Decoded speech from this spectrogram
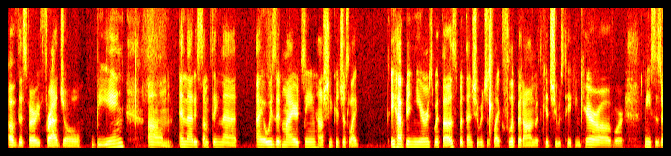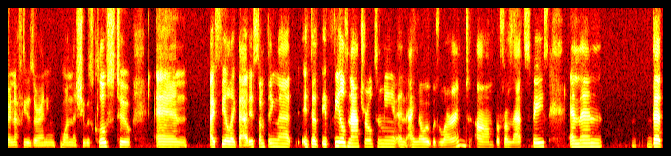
of this very fragile being. Um, and that is something that I always admired seeing how she could just like it had been years with us, but then she would just like flip it on with kids she was taking care of, or nieces or nephews, or anyone that she was close to. And I feel like that is something that it does. It feels natural to me, and I know it was learned, um, but from that space, and then that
